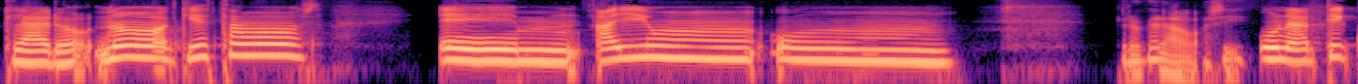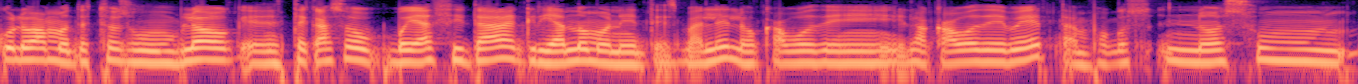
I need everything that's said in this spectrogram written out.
Claro, no, aquí estamos... em, hay un- un Creo que era algo así. un artículo, vamos, esto es un blog, en este caso voy a citar a Criando Monetes, ¿vale? Lo acabo de, lo acabo de ver, tampoco es, no, es un,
